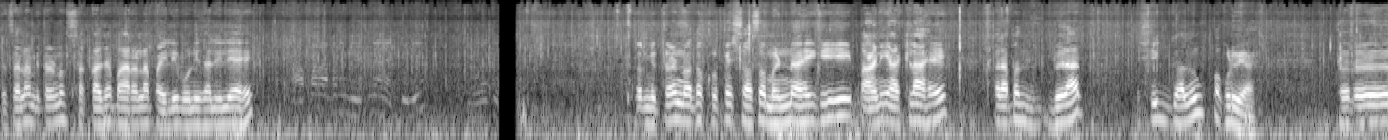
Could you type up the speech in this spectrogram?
तर चला मित्रांनो सकाळच्या बाराला पहिली बोनी झालेली आहे. तर मित्रांनो आता कृपेश असं म्हणणं आहे की पाणी आटलं आहे तर आपण बिळात शीख घालून पकडूया. तर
